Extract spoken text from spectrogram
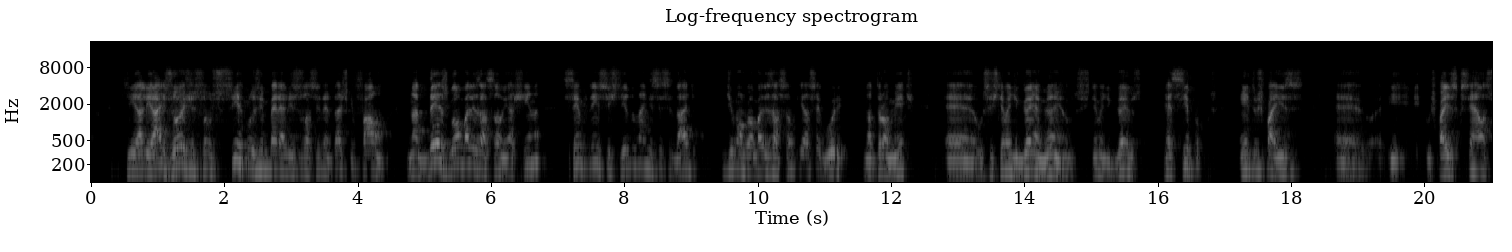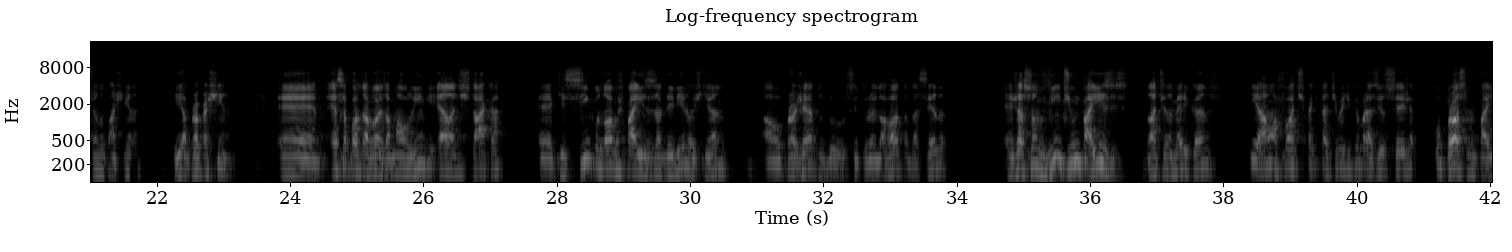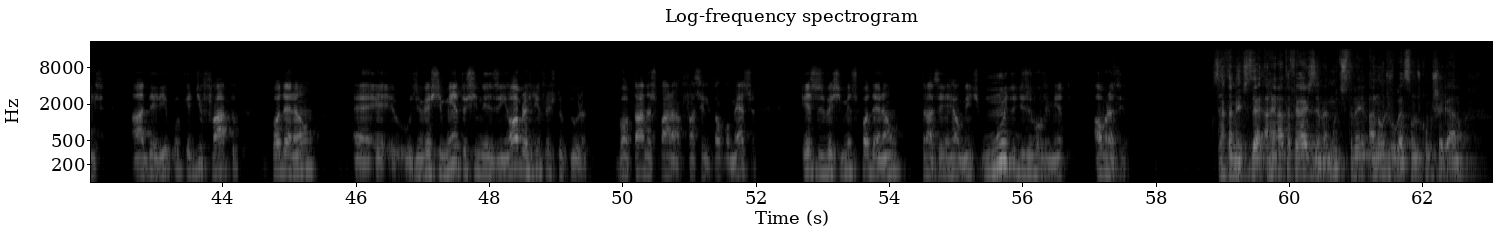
que, aliás, hoje são os círculos imperialistas ocidentais que falam na desglobalização, e a China sempre tem insistido na necessidade de uma globalização que assegure, naturalmente, é, o sistema de ganha-ganha, o sistema de ganhos recíprocos entre os países é, e, e, os países que se relacionam com a China e a própria China. É, essa porta-voz, a Mao Ling, ela destaca é, que cinco novos países aderiram este ano ao projeto do Cinturão da Rota, da Seda. É, já são 21 países latino-americanos e há uma forte expectativa de que o Brasil seja o próximo país a aderir, porque, de fato, poderão é, é, os investimentos chineses em obras de infraestrutura voltadas para facilitar o comércio, esses investimentos poderão trazer realmente muito desenvolvimento ao Brasil. Certamente. Zé, a Renata Ferraz dizendo, é muito estranho a não divulgação de como chegaram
